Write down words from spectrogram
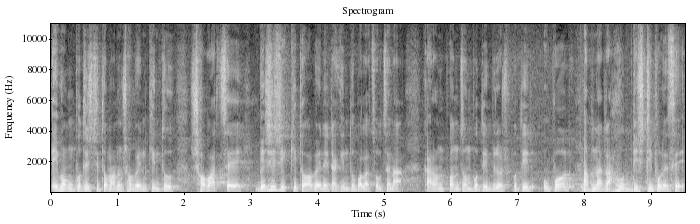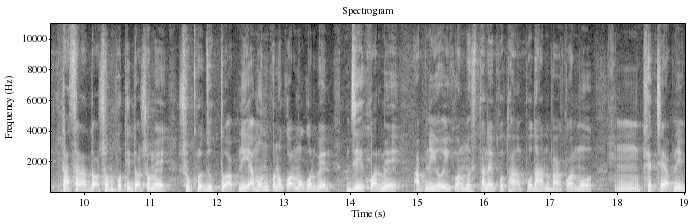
এবং প্রতিষ্ঠিত মানুষ হবেন। কিন্তু সবার চেয়ে বেশি শিক্ষিত হবেন এটা কিন্তু বলা চলছে না। কারণ পঞ্চমপতি বৃহস্পতির উপর আপনার রাহুর দৃষ্টি পড়েছে। তাছাড়া দশমপতি দশমে শুক্রযুক্ত আপনি এমন কোনো কর্ম করবেন, যে কর্মে আপনি ওই কর্মস্থানে প্রধা- প্রধান বা কর্ম ক্ষেত্রে আপনি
